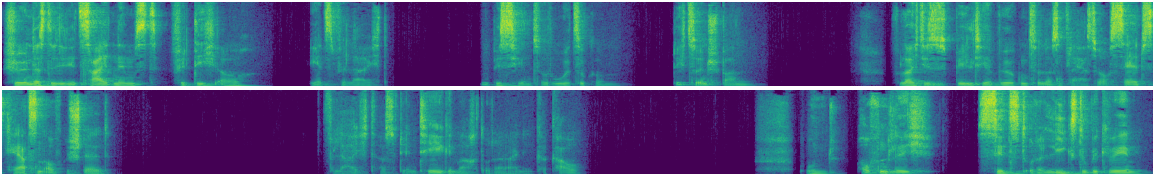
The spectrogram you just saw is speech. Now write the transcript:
Schön, dass du dir die Zeit nimmst, für dich auch, jetzt vielleicht ein bisschen zur Ruhe zu kommen, dich zu entspannen. Vielleicht dieses Bild hier wirken zu lassen. Vielleicht hast du auch selbst Kerzen aufgestellt. Vielleicht hast du dir einen Tee gemacht oder einen Kakao und hoffentlich sitzt oder liegst du bequem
